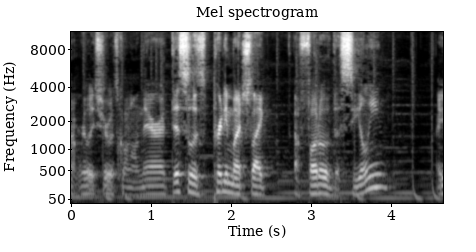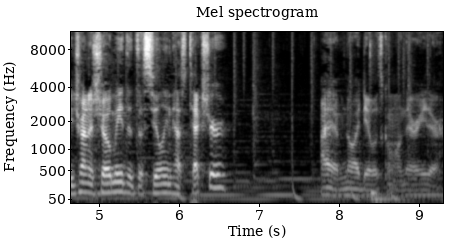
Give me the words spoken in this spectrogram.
Not really sure what's going on there. This was pretty much like a photo of the ceiling. Are you trying to show me that the ceiling has texture? I have no idea what's going on there either.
